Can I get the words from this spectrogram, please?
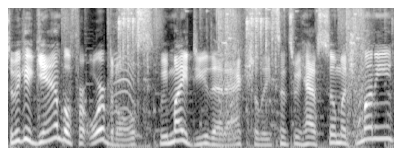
So we could gamble for orbitals. We might do that actually, since we have so much money.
